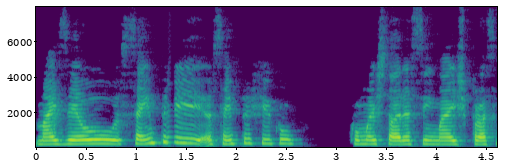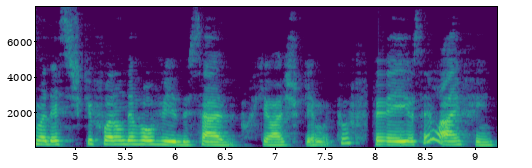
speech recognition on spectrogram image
mas eu sempre, eu sempre fico com uma história assim mais próxima desses que foram devolvidos, sabe? Porque eu acho que é muito feio, sei lá, enfim.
